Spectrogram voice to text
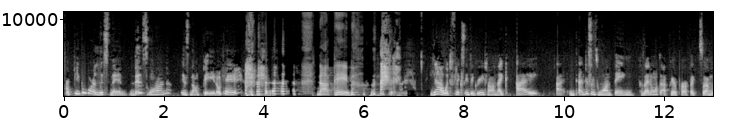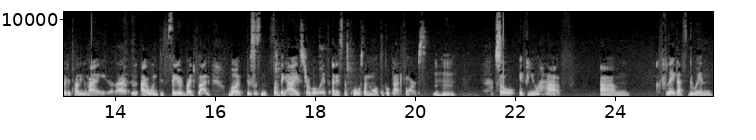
for people who are listening. This one is not paid, okay? not paid. yeah, with Flick's integration, like I I, and this is one thing because I don't want to appear perfect, so I'm going to tell you my I, I want to say a red flag, but this is something I struggle with, and it's to post on multiple platforms. Mm-hmm. So if you have um, Flick that's doing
